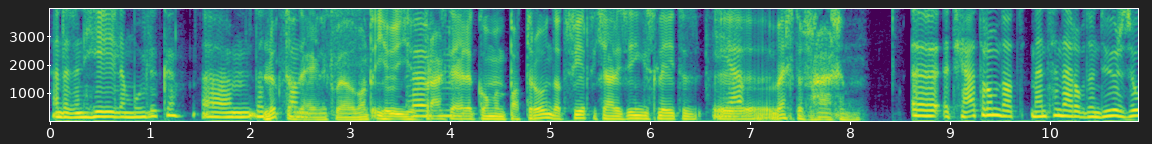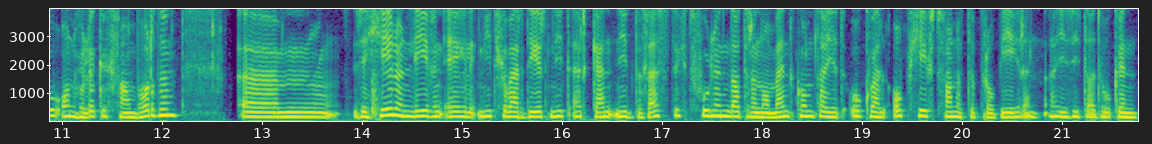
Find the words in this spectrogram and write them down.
en dat is een hele moeilijke. Um, dat Lukt van, dat eigenlijk wel? Want je, je um, vraagt eigenlijk om een patroon dat 40 jaar is ingesleten uh, ja. weg te vagen. Uh, het gaat erom dat mensen daar op den duur zo ongelukkig van worden, um, zich heel hun leven eigenlijk niet gewaardeerd, niet erkend, niet bevestigd voelen, dat er een moment komt dat je het ook wel opgeeft van het te proberen. Uh, je ziet dat ook in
